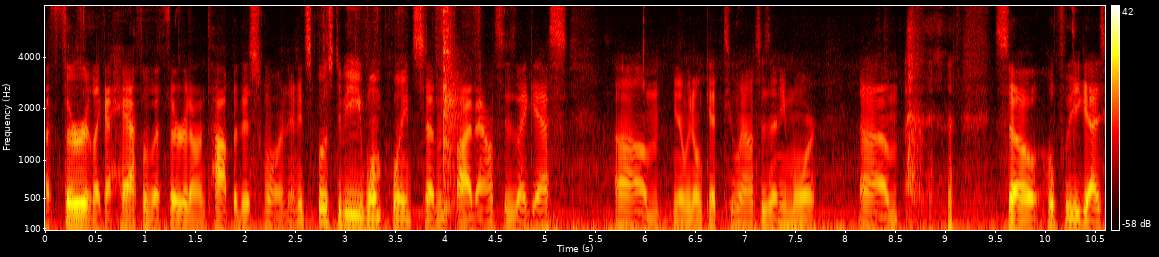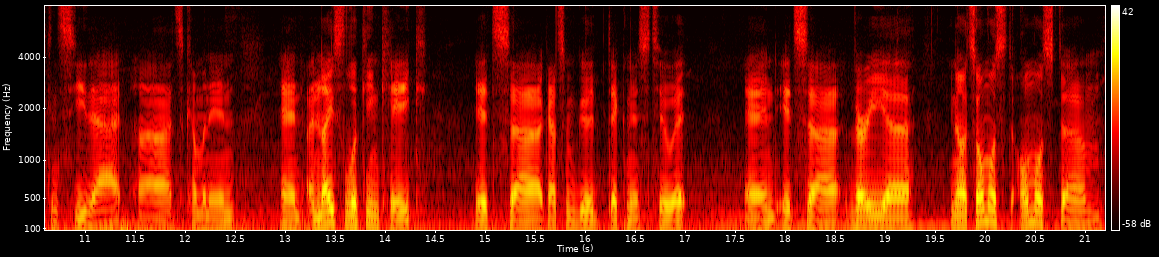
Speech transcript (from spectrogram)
a third, like a half of a third on top of this one. And it's supposed to be 1.75 ounces, I guess. Um, you know, we don't get two ounces anymore. Um, so hopefully you guys can see that. Uh, it's coming in. And a nice looking cake. It's uh, got some good thickness to it. And it's uh, very, uh, you know, it's almost, almost, um,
